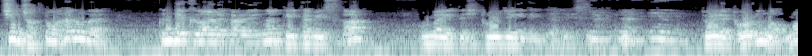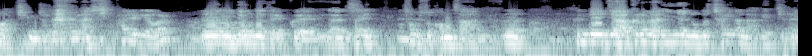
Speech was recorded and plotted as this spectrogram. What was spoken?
지금 작동을 하는 거예요. 근데 그 안에 깔려있는 데이터베이스가 엄마 얘기했듯이 돌쟁이 데이터베이스예요. 예? 돌에 돌은 넘어 지금 저 정도 한 18개월 어, 이 정도 될 거예요. 사회 성수 검사하면. 어. 근데 이제 아, 그러면 한 2년 정도 차이가 나겠죠. 예,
